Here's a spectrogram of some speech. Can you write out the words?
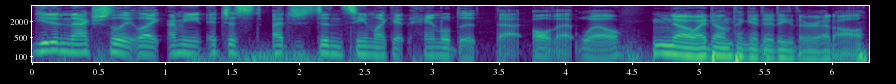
you didn't actually like. I mean, it just, I just didn't seem like it handled it that all that well. No, I don't think it did either at all.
